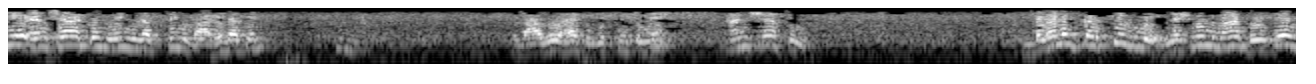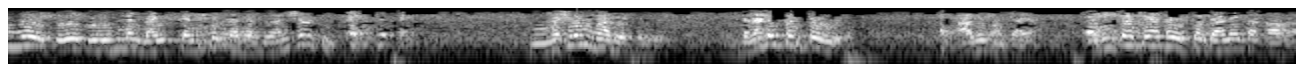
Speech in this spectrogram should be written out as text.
جی انشا تم ان نفسن واحد خدا وہ ہے کہ جس نے تمہیں انشا تم ڈیولپ کرتے ہوئے نشو نما دیتے ہوئے ایک اوریجنل لائف اسٹائل سے پیدا جو انشا تم مشورہ نہ دیتے ہوئے ڈیولپ کرتے ہوئے آگے پہنچایا۔ طریقہ کیا تھا اس کو جانے کا؟ آ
